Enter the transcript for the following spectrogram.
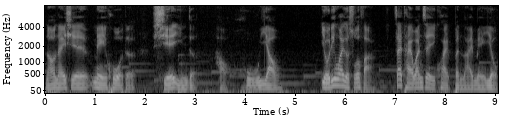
然后那一些魅惑的、邪淫的，好，狐妖。有另外一个说法。在台湾这一块本来没有，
